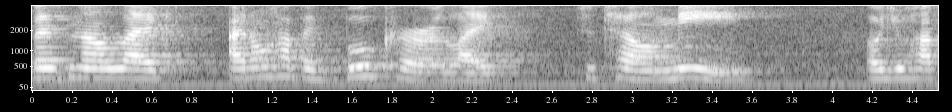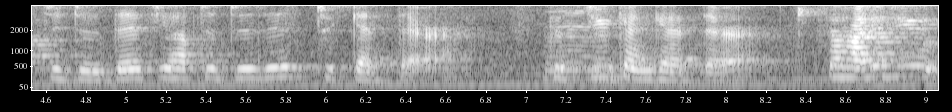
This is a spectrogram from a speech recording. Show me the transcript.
But it's not like I don't have a booker like to tell me, oh, you have to do this, you have to do this to get there, because you Mm. can get there. So how did you,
